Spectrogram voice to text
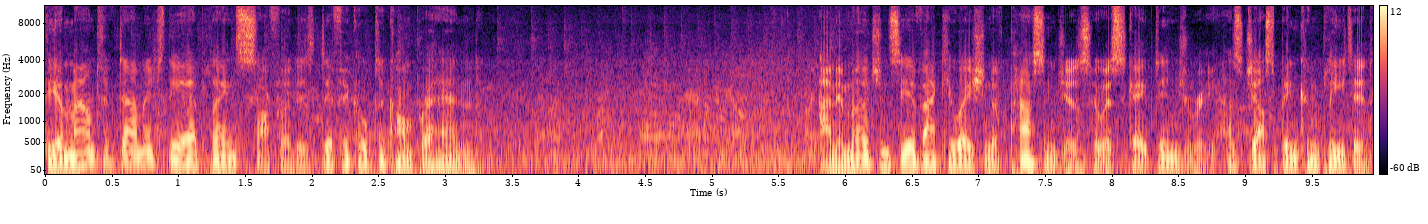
the amount of damage the airplane suffered is difficult to comprehend. An emergency evacuation of passengers who escaped injury has just been completed.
